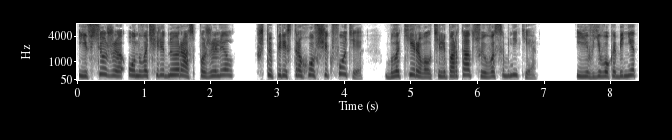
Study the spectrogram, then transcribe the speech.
И все же он в очередной раз пожалел, что перестраховщик Фоти блокировал телепортацию в особняке, и в его кабинет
